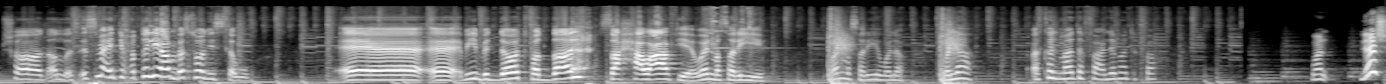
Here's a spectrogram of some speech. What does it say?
مشان الله است... اسمع انت حطي لي إياهم بس هون يستووا. آه آه مين بده؟ تفضل. صحة وعافية. وين مصارية؟ وين مصارية؟ ولا ولا. أكل ما دفع ليه ما دفع؟ وين؟ ليش؟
